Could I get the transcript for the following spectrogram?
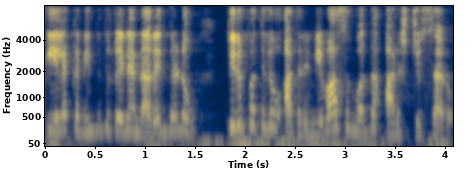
కీలక నిందితుడైన నరేంద్రను తిరుపతిలో అతని నివాసం వద్ద అరెస్ట్ చేశారు.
